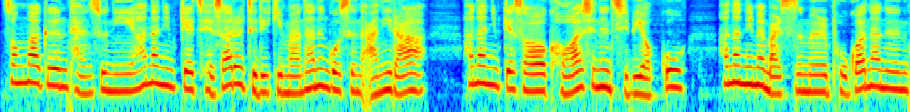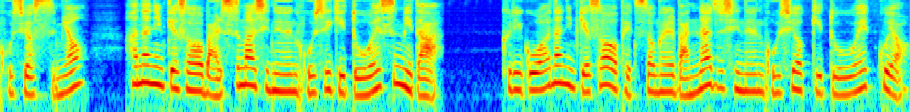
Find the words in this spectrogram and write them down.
성막은 단순히 하나님께 제사를 드리기만 하는 곳은 아니라 하나님께서 거하시는 집이었고 하나님의 말씀을 보관하는 곳이었으며 하나님께서 말씀하시는 곳이기도 했습니다. 그리고 하나님께서 백성을 만나주시는 곳이었기도 했고요.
